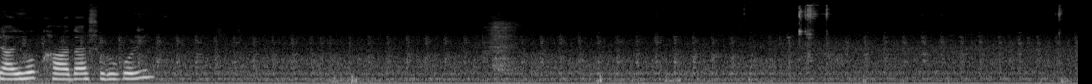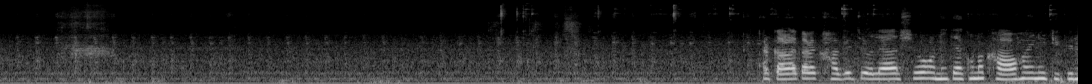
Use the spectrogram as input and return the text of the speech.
যাই হোক, খাওয়া দাওয়া শুরু করি। কারা কারা খাবে চলে আসো। অনেক এখনও খাওয়া হয়নি টিফিন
